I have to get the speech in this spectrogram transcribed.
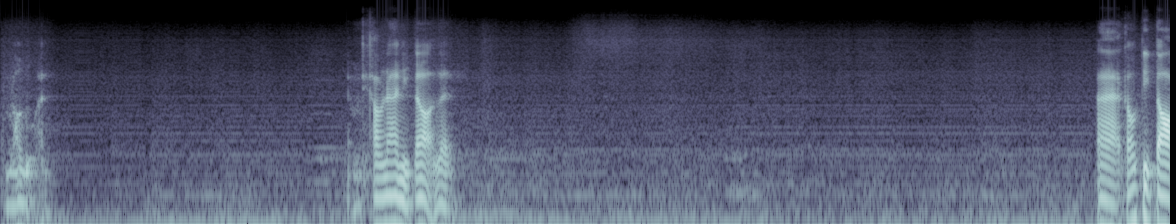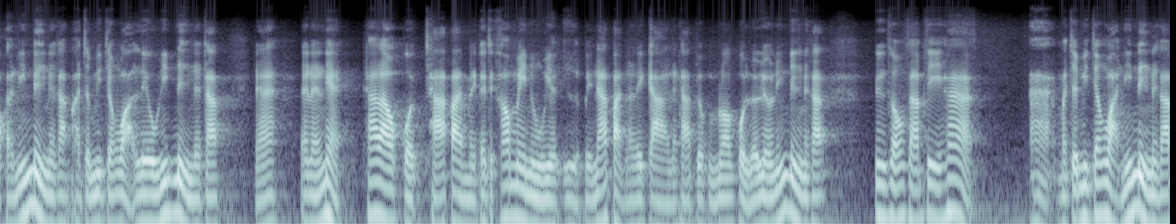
ผมลองดูกันเข้าหน้านี้ตลอดเลย อ่าต้องติดต่อกันนิดหนึ่งนะครับ อาจจะมีจังหวะเร็วนิดหนึ่งนะครับนะดังนั้นเนี่ยถ้าเรากดช้าไปมันก็จะเข้าเมนูอย่างอื่นเป็นหน้าปัดนาฬิกานะครับเดี๋ยวผมลองกดเร็วๆนิดหนึ่งนะครับหนึ่งสองสามสี่ห้าอ่ามันจะมีจังหวะนิดหนึ่งนะครับ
